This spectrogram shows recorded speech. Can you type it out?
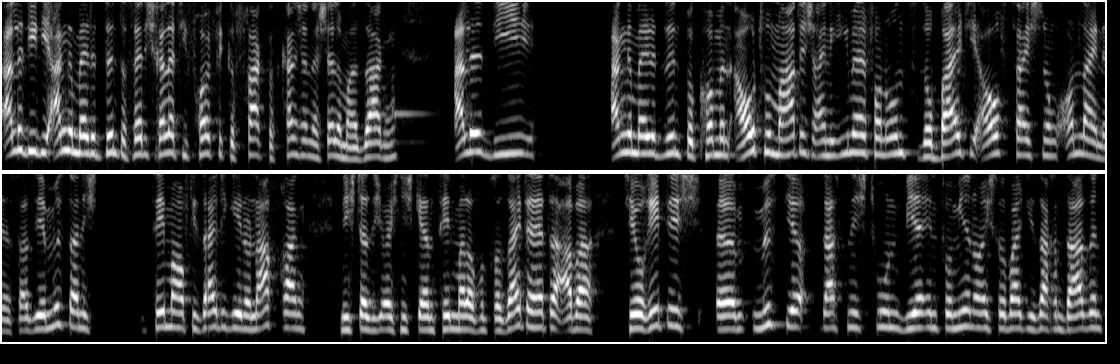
alle die, die angemeldet sind, das werde ich relativ häufig gefragt, das kann ich an der Stelle mal sagen. Alle, die angemeldet sind, bekommen automatisch eine E-Mail von uns, sobald die Aufzeichnung online ist. Also ihr müsst da nicht zehnmal auf die Seite gehen und nachfragen. Nicht, dass ich euch nicht gern zehnmal auf unserer Seite hätte, aber theoretisch ähm, müsst ihr das nicht tun. Wir informieren euch, sobald die Sachen da sind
